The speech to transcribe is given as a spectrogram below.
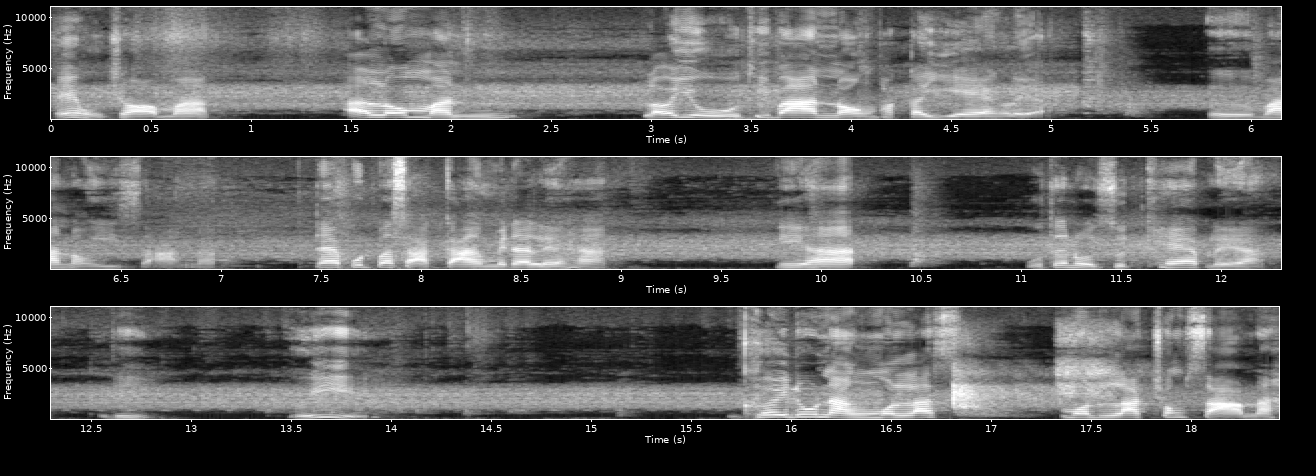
เอ้ผมชอบมาก อารมณ์เหมัน เราอยู่ที่บ้านหนองพักกะแยงเลยอะเออบ้านหนองอีสานนะแต่พูดภาษากลางไม่ได้เลยฮะ นี่ฮะอุถนนสุดแคบเลยอะดิอุ้ยเคยดูหนังมนต์รักมนรักช่องสามนะ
